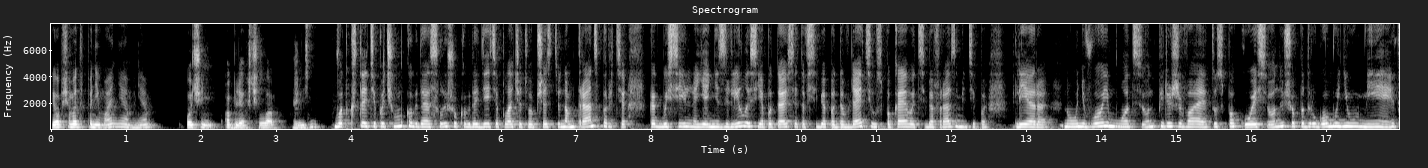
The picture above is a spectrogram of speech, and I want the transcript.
И, в общем, это понимание мне очень облегчила жизнь. Вот, кстати, почему, когда я слышу, когда дети плачут в общественном транспорте, как бы сильно я не злилась, я пытаюсь это в себе подавлять и успокаивать себя фразами типа «Лера, ну у него эмоции, он переживает, успокойся, он еще по-другому не умеет».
